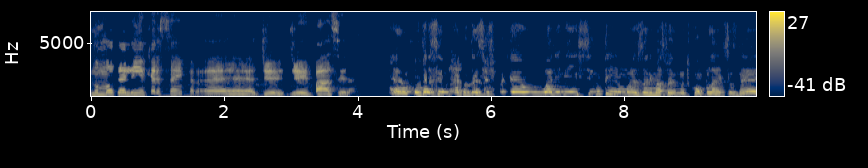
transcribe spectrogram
No modelinho que ele sempre é, de, de base, né? É, acontece, acontece isso porque o anime em si não tem umas animações muito complexas, né?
